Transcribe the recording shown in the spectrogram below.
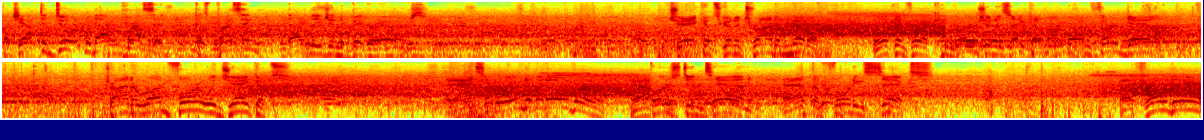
but you have to do it without pressing, because pressing, that leads you into bigger errors. Jacobs going to try to middle. Looking for a conversion as they come up on third down. Trying to run for it with Jacobs. And some room to maneuver. And first and 10 at the 46. A throw there.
